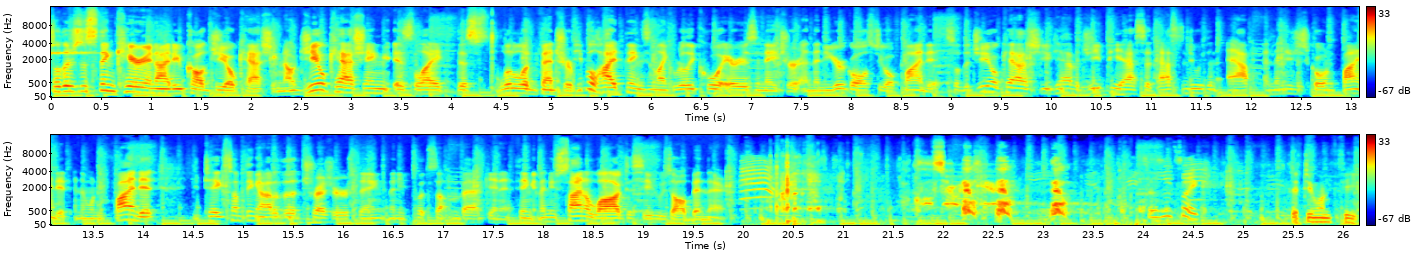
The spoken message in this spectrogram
So there's this thing Carrie and I do called geocaching. Now geocaching is like this little adventure. People hide things in like really cool areas in nature and then your goal is to go find it. So the geocache, you have a GPS that has to do with an app and then you just go and find it. And then when you find it, you take something out of the treasure thing and then you put something back in it. Thing, and then you sign a log to see who's all been there. How close are we, Carrie? Says it's like 51 feet.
